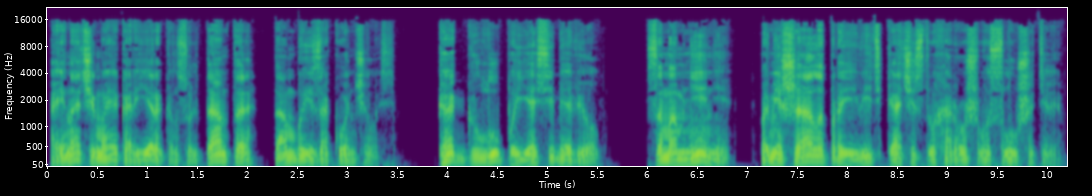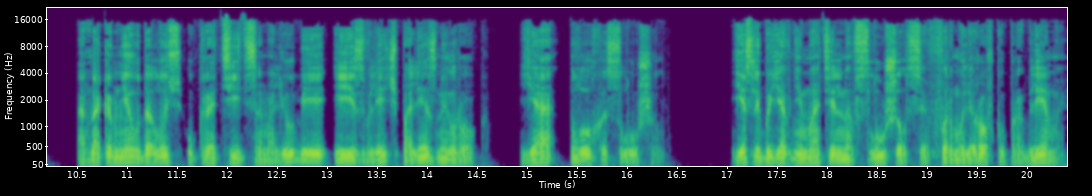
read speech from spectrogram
а иначе моя карьера консультанта там бы и закончилась. Как глупо я себя вел. Самомнение помешало проявить качество хорошего слушателя. Однако мне удалось укротить самолюбие и извлечь полезный урок. Я плохо слушал. Если бы я внимательно вслушался в формулировку проблемы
